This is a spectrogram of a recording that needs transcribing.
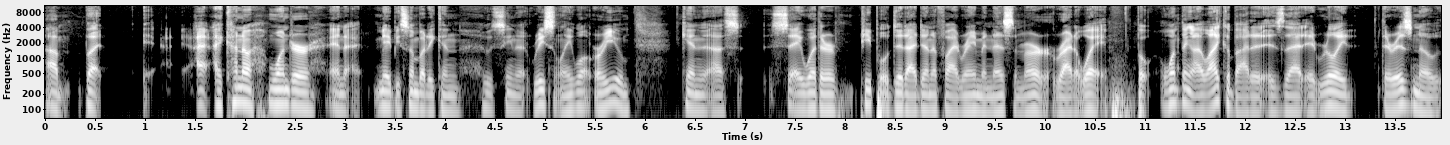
Um, but I, I kind of wonder, and maybe somebody can who's seen it recently, well, or you, can uh, say whether people did identify Raymond as the murderer right away. But one thing I like about it is that it really there is no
